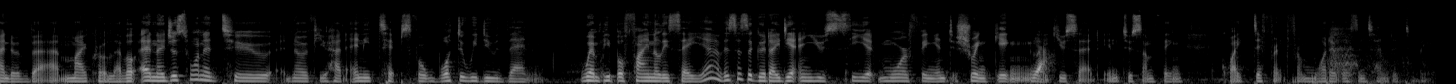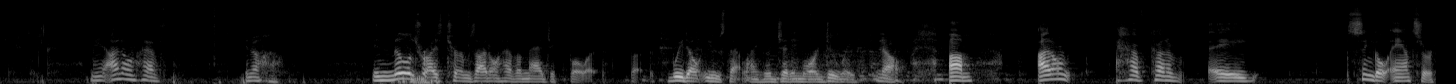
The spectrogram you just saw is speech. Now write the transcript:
Kind of uh, micro level. And I just wanted to know if you had any tips for what do we do then when people finally say, "Yeah, this is a good idea," and you see it morphing into shrinking, Yeah. like you said, into something quite different from what it was intended to be. I mean, I don't have, you know, in militarized terms, I don't have a magic bullet. But we don't use that language anymore, do we? No. Um, I don't have kind of a single answer.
